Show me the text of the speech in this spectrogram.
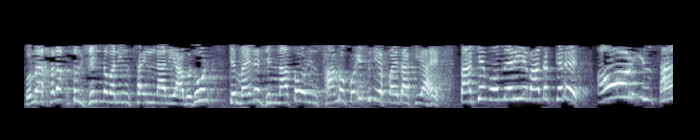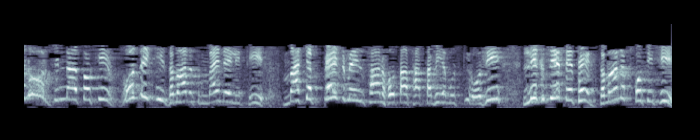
تو میں خلق الجن ولی آبدون کہ میں نے جناتوں اور انسانوں کو اس لیے پیدا کیا ہے تاکہ وہ میری عبادت کرے۔ اور انسانوں اور جناتوں کی روزی کی ضمانت میں نے لی تھی۔ ماں کے پیٹ میں انسان ہوتا تھا، تبھی ہم اس کی روزی لکھ دیتے تھے ضمانت ہوتی تھی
